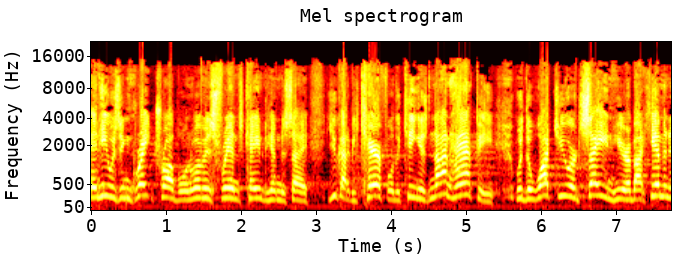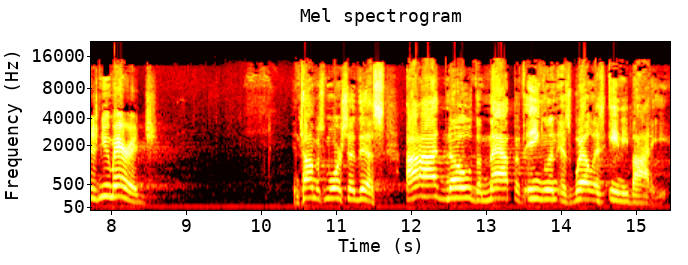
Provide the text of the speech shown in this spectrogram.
and he was in great trouble. And one of his friends came to him to say, "You've got to be careful. The king is not happy with the, what you are saying here about him and his new marriage. And Thomas More said this I know the map of England as well as anybody.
